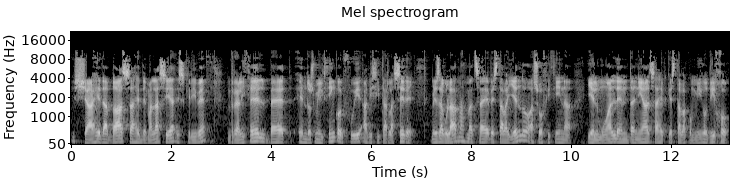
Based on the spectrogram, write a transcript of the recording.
Shahid Abbas Sahed de Malasia escribe Realicé el BET en 2005 y fui a visitar la sede. Mirza Ghulam Ahmad Saheb estaba yendo a su oficina y el muallem Daniel Saheb que estaba conmigo dijo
